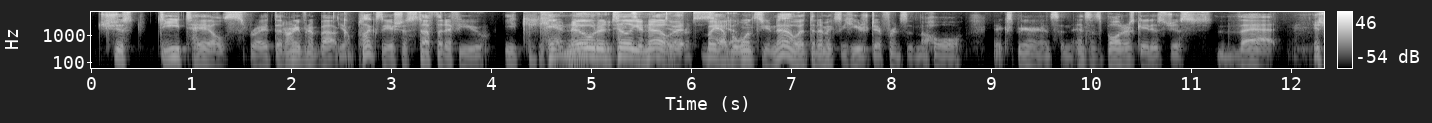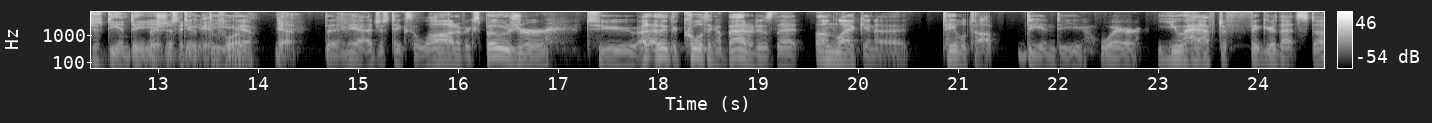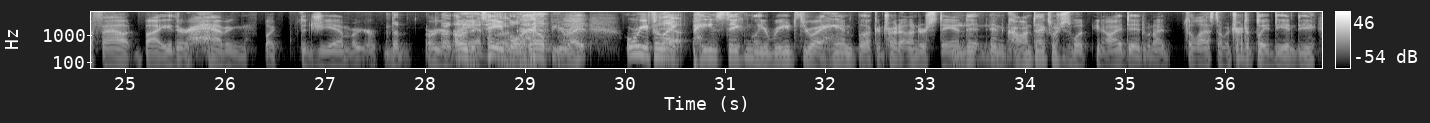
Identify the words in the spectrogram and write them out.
just details, right? That aren't even about Yep. complexity. It's just stuff that if you you, you you can't know know it, until you know it. But yeah, Yeah. but once you know it, then it makes a huge difference in the whole experience. And and since Baldur's Gate is just that, it's just D&D It's just video game D&D, form yeah. yeah then yeah, it just takes a lot of exposure to. I, I think the cool thing about it is that unlike in a tabletop D and D, where you have to figure that stuff out by either having like the GM or your the or, your, or or the the, table or- help you, right? Or you have to Yeah. like painstakingly read through a handbook and try to understand it in mm. context, which is what you know I did when I the last time I tried to play D and D,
